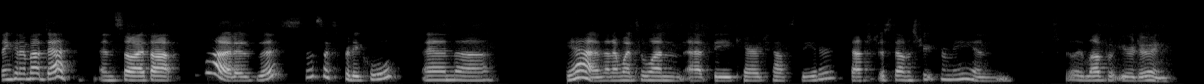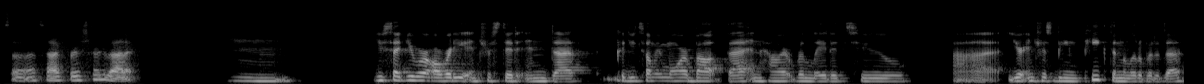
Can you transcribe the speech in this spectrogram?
thinking about death. And so I thought, what is this? This looks pretty cool. And uh, yeah, and then I went to one at the Carriage House Theater, that's just down the street from me, and really loved what you were doing. So that's how I first heard about it. Mm. You said you were already interested in death. Could you tell me more about that and how it related to uh, your interest being piqued in a little bit of death?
